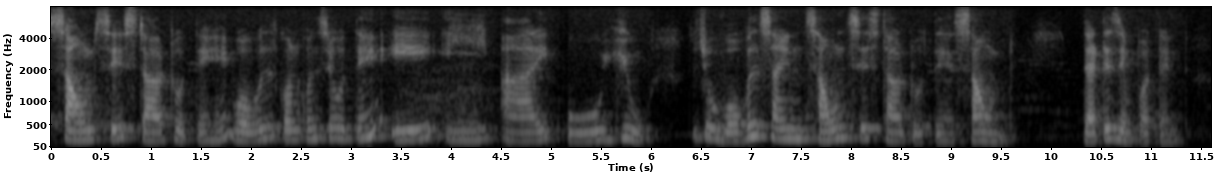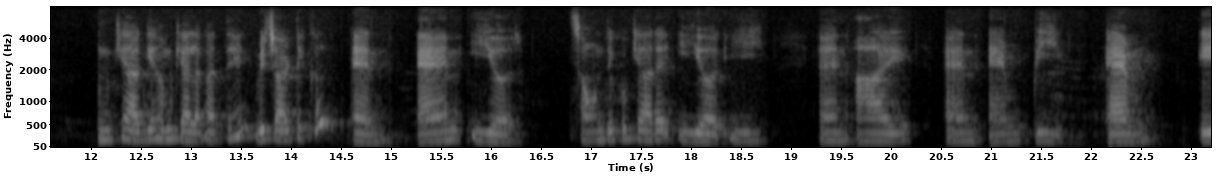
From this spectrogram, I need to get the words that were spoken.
साउंड से स्टार्ट होते हैं वोवल कौन कौन से होते हैं? ए ई आई ओ यू तो जो वोवल साइन साउंड से स्टार्ट होते हैं साउंड दैट इज़ इंपॉर्टेंट उनके आगे हम क्या लगाते हैं? Which article an an ear sound देखो क्या आ रहा है? Ear E N I N M P M A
